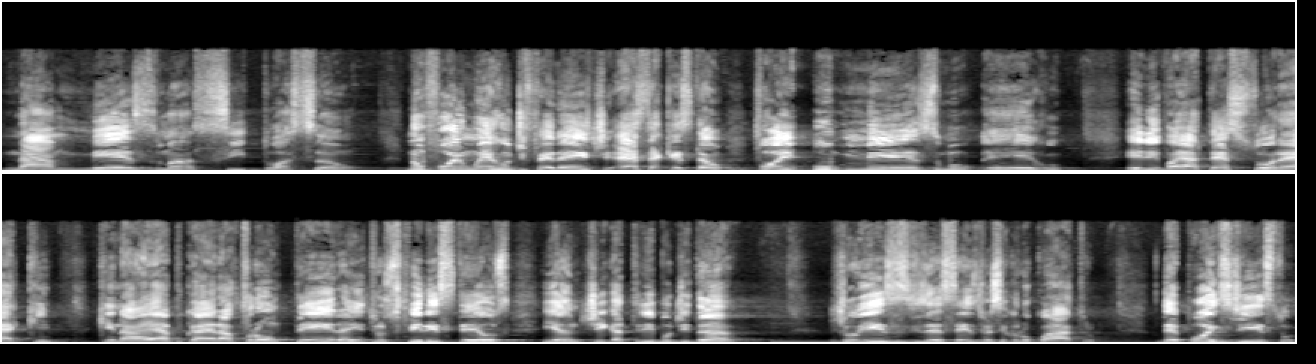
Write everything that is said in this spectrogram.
na mesma situação. Não foi um erro diferente, essa é a questão. Foi o mesmo erro. Ele vai até Sorek, que na época era a fronteira entre os filisteus e a antiga tribo de Dan. Juízes 16, versículo 4. Depois disso,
